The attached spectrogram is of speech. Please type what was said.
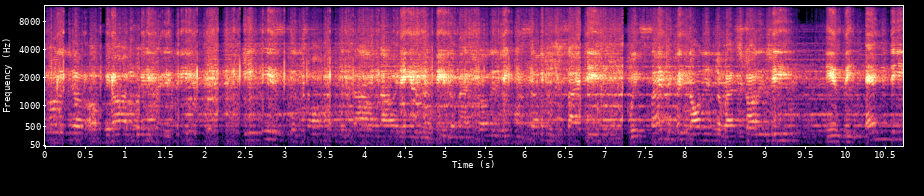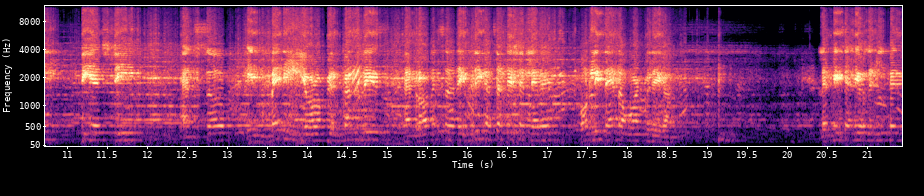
Bihar 2023. He is the talk of the town nowadays in the field of astrology. He serves society with scientific knowledge of astrology. He is the MD, PhD, and served in many European countries. And Robin sir, free consultation level, only then award milega. Let me tell you a little bit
